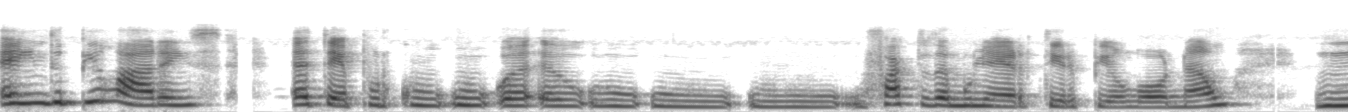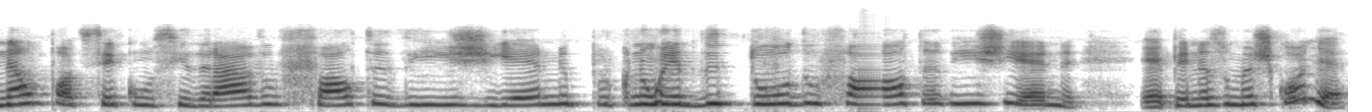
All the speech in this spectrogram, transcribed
em depilarem-se. Até porque o, o, o, o, facto da mulher ter pelo ou não não pode ser considerado falta de higiene, porque não é de todo falta de higiene, é apenas uma escolha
